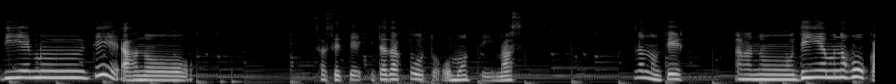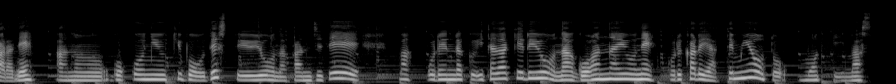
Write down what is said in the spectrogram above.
DM で、あのさせていただこうと思っています。なので、あの DM の方からね、あのご購入希望ですというような感じで、まあ、ご連絡いただけるようなご案内をね、これからやってみようと思っています。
